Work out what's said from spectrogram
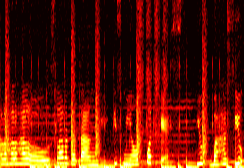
Halo halo halo, selamat datang di Ismail Podcast. Yuk bahas yuk.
